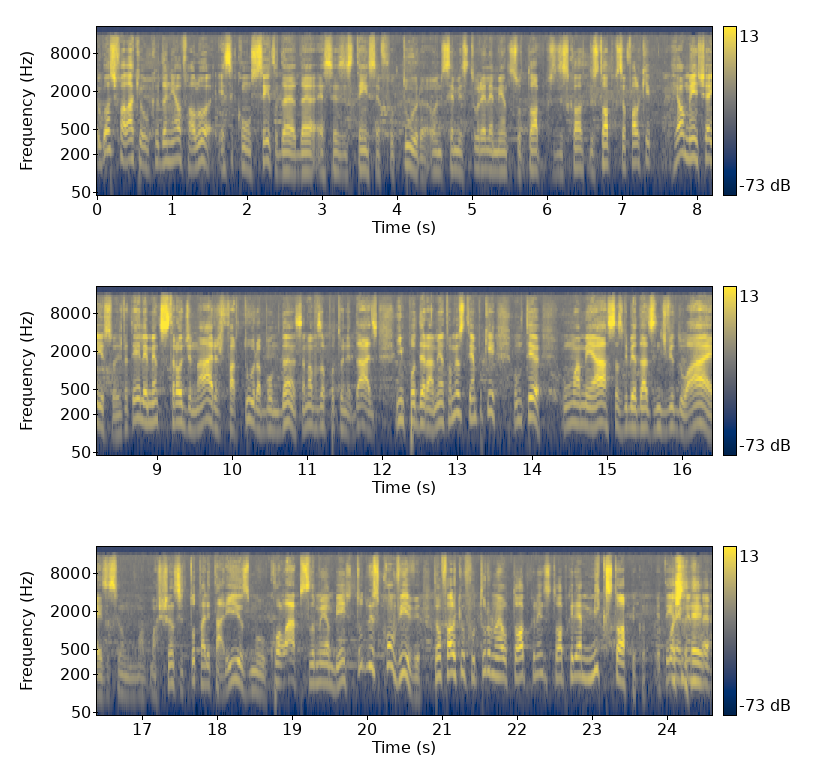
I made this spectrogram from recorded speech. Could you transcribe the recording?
eu gosto de falar que o que o Daniel falou, esse conceito dessa da, existência futura, onde você mistura elementos utópicos e distópicos, eu falo que realmente é isso. A gente vai ter elementos extraordinários, fartura, abundância, novas oportunidades, empoderamento, ao mesmo tempo que vamos ter uma ameaça às liberdades individuais, assim, uma, uma, chance de totalitarismo, colapso do meio ambiente, tudo isso convive. Então eu falo que o futuro não é utópico nem distópico, ele é mixtópico. Ele tem elementos, é,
